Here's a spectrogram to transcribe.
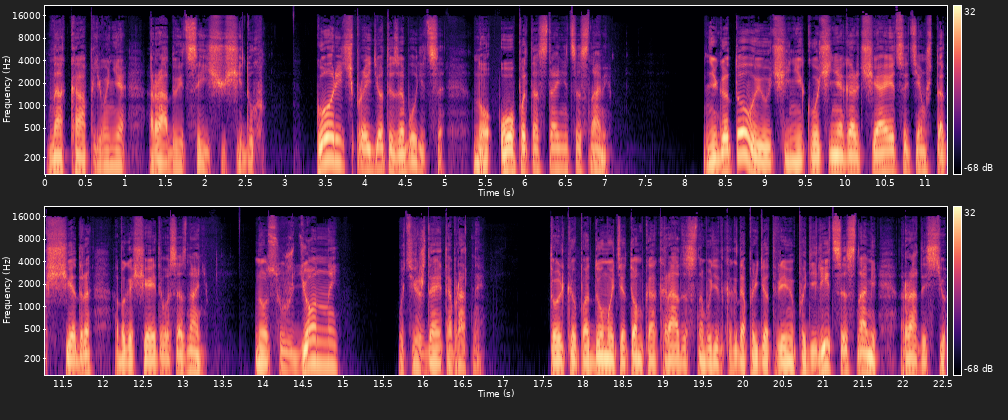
накапливания радуется ищущий дух. Горечь пройдет и забудется, но опыт останется с нами. Неготовый ученик очень огорчается тем, что так щедро обогащает его сознание, но сужденный утверждает обратное. Только подумать о том, как радостно будет, когда придет время поделиться с нами радостью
